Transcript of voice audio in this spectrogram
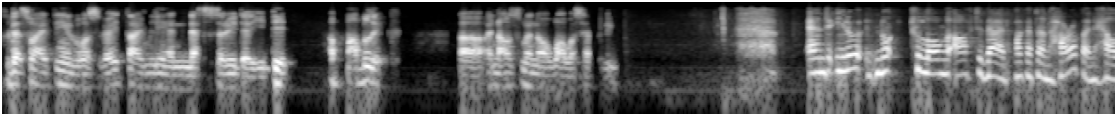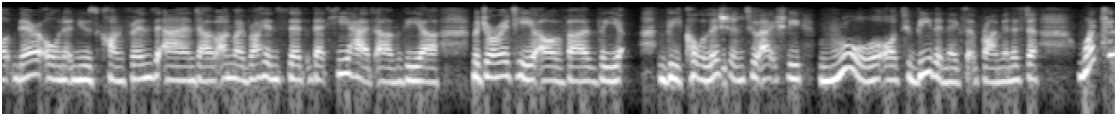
So that's why I think it was very timely and necessary that he did a public uh, announcement of what was happening. And, you know, not too long after that, Pakatan Harapan held their own news conference, and uh, Anwar Ibrahim said that he had um, the uh, majority of uh, the, the coalition to actually rule or to be the next prime minister. What can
